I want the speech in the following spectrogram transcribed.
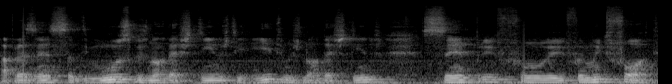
a presença de músicos nordestinos, de ritmos nordestinos, sempre foi, foi muito forte.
